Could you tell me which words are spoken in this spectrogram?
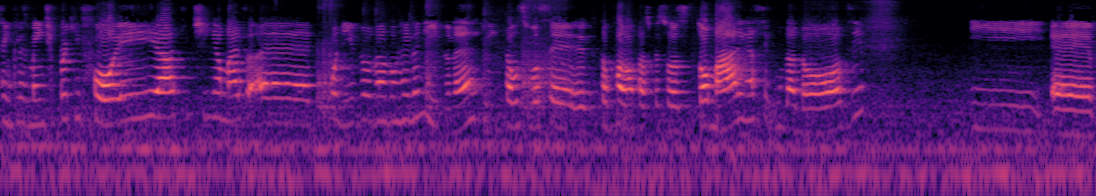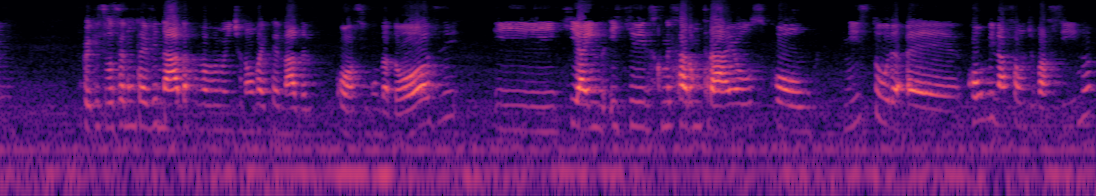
simplesmente porque foi a que tinha mais é, disponível no, no, Reino Unido, né? Então, se você estão falando para as pessoas tomarem a segunda dose e é, porque se você não teve nada, provavelmente não vai ter nada com a segunda dose e que ainda e que eles começaram trials com mistura, é, combinação de vacina.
